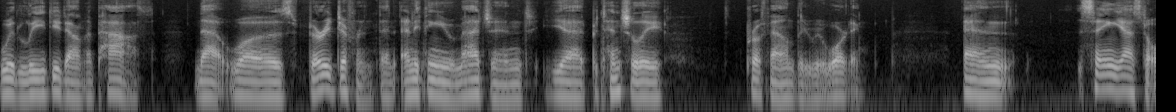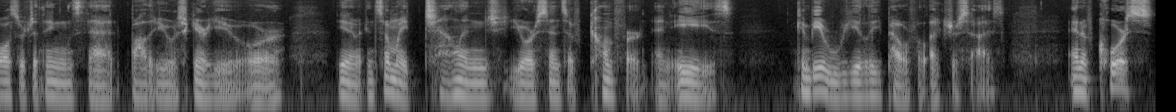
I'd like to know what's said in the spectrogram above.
would lead you down a path that was very different than anything you imagined, yet potentially profoundly rewarding. And saying yes to all sorts of things that bother you or scare you or you know in some way challenge your sense of comfort and ease can be a really powerful exercise. And of course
